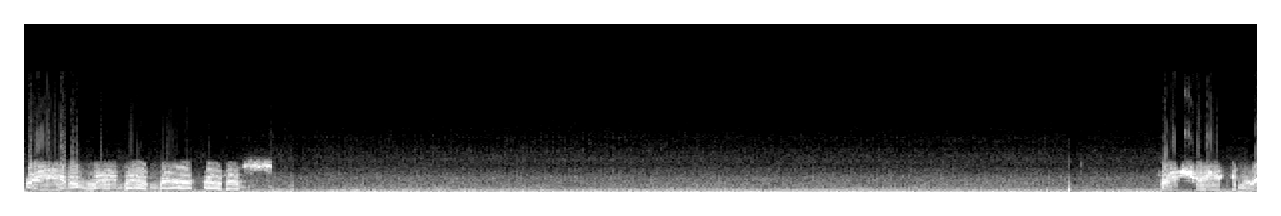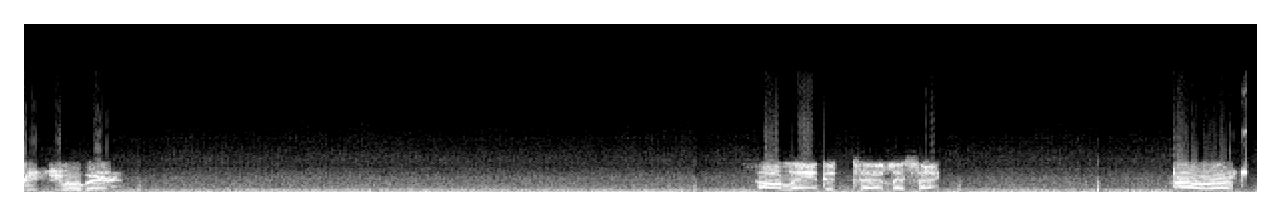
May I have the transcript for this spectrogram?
Are you gonna land at Maricotis? Pretty sure you can refuel there. I'll land at uh, Lessay. Oh, roger.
